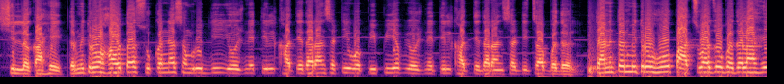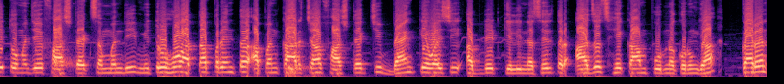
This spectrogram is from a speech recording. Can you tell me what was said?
शिल्लक आहे. तर मित्रो हा होता सुकन्या समृद्धी योजनेतील खातेदारांसाठी व पीपीएफ योजनेतील खातेदारांसाठीचा बदल. त्यानंतर मित्र हो पाचवा जो बदल आहे तो म्हणजे फास्टॅग संबंधी. मित्र हो आतापर्यंत आपण कारच्या फास्टॅगची बँक केवायसी अपडेट केली नसेल तर आजच हे काम पूर्ण करून घ्या. कारण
